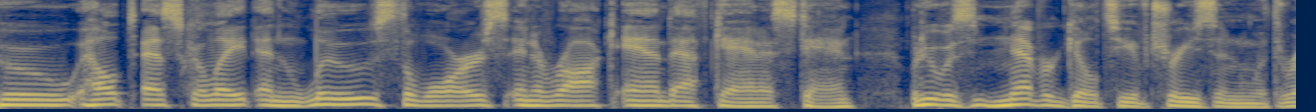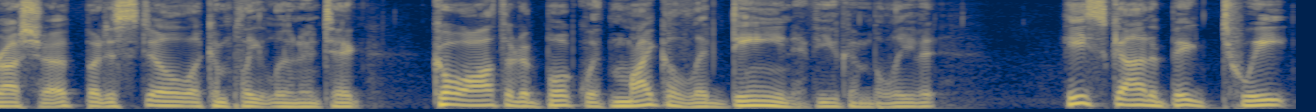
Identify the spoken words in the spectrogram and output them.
who helped escalate and lose the wars in Iraq and Afghanistan, but who was never guilty of treason with Russia, but is still a complete lunatic, co authored a book with Michael Ledeen, if you can believe it. He's got a big tweet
